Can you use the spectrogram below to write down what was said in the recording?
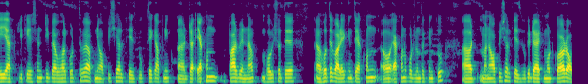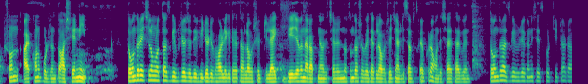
এই অ্যাপ্লিকেশনটি ব্যবহার করতে হবে। আপনি অফিসিয়াল ফেসবুক থেকে আপনি এখন পারবেন না। ভবিষ্যতে হতে পারে। কিন্তু এখন এখনও পর্যন্ত কিন্তু মানে অফিসিয়াল ফেসবুকে ডায়েট মোড করার অপশন এখনও পর্যন্ত আসেনি। তো বন্ধুরা, এই ছিল মূলত আজকের ভিডিও যদি ভিডিওটি ভালো লেগে থাকে, তাহলে অবশ্যই একটি লাইক দিয়ে যাবেন। আর আপনি আমাদের চ্যানেল নতুন দর্শক হয়ে থাকলে অবশ্যই চ্যানেলটি সাবস্ক্রাইব করে আমাদের সাথে থাকবেন। তো বন্ধুরা, আজকের ভিডিও এখানে শেষ করছি। টাটা।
